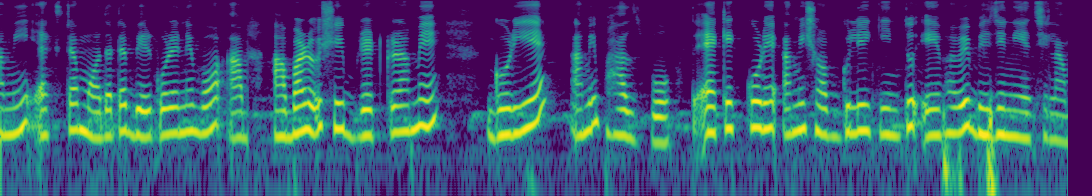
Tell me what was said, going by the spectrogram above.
আমি এক্সট্রা ময়দাটা বের করে নেব। আবারও সেই ব্রেড ক্রামে গড়িয়ে আমি ভাজবো। তো এক এক করে আমি সবগুলি কিন্তু এভাবে ভেজে নিয়েছিলাম।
